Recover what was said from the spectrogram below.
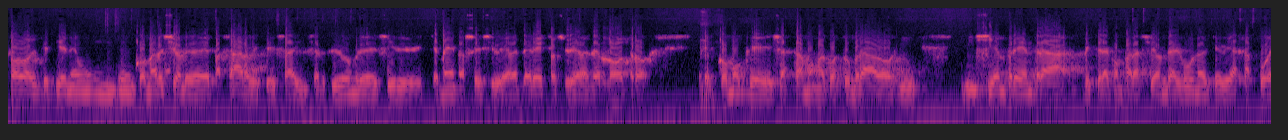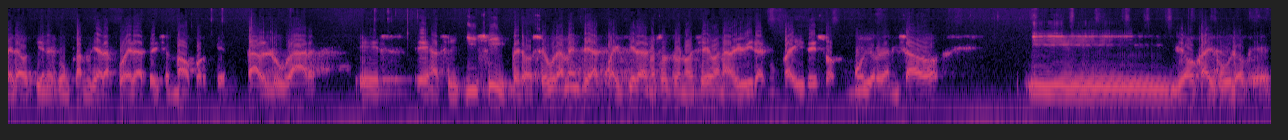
todo el que tiene un, comercio le debe pasar, ¿viste? esa incertidumbre de decir que menos sé si voy a vender esto, si voy a vender lo otro, es como que ya estamos acostumbrados y, siempre entra, ¿viste? la comparación de alguno que viaja afuera o tiene algún familiar afuera, te dicen, no, porque en tal lugar es, es así. Y sí, pero seguramente a cualquiera de nosotros nos llevan a vivir en algún país de esos muy organizado y yo calculo que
